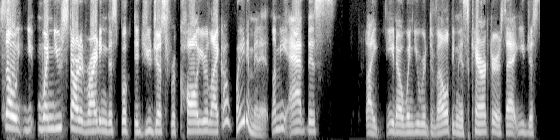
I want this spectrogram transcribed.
So you, when you started writing this book, did you just recall you're like, oh, wait a minute, let me add this? Like, you know, when you were developing this character, is that you just,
